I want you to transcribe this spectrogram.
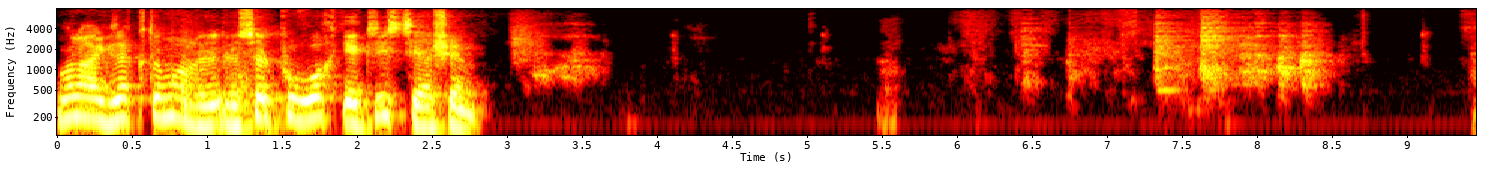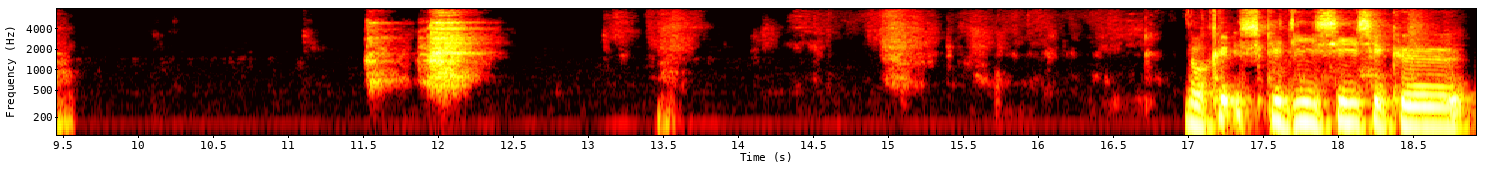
Voilà, exactement. Le, seul pouvoir qui existe, c'est Hachem. Donc, ce qu'il dit ici, c'est que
